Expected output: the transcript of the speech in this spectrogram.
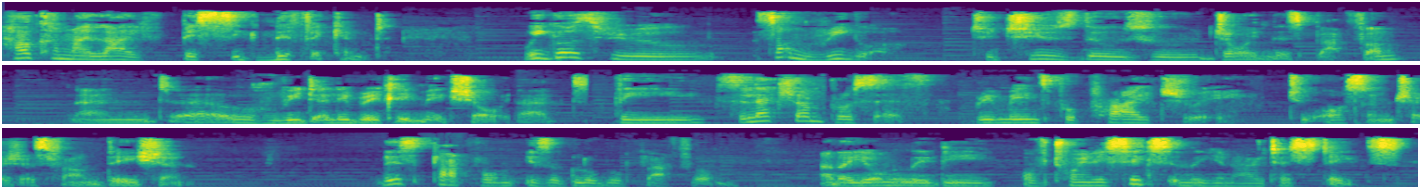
How can my life be significant? We go through some rigor to choose those who join this platform, and uh, we deliberately make sure that the selection process remains proprietary to Awesome Treasures Foundation. This platform is a global platform, and a young lady of 26 in the United States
